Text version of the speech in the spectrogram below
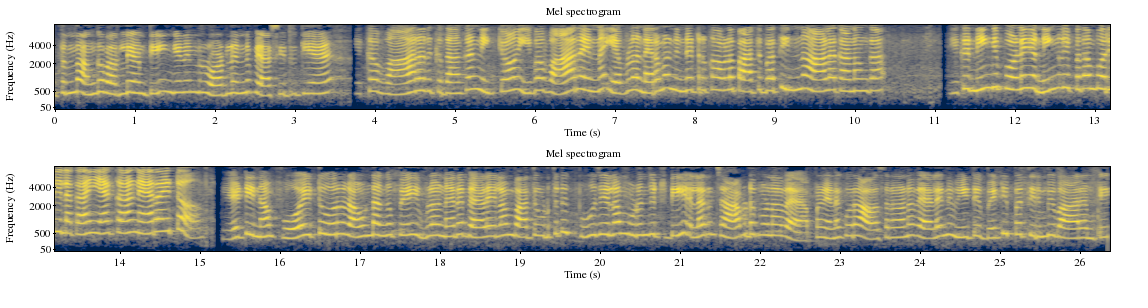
ஃபங்க்ஷனுக்கு கூப்பிட்டு அங்க வரலையாம்டி இங்க நின்று ரோட்ல நின்று பேசிட்டு இருக்கிய. இக்க வாரதுக்குதாக நிக்கும். இவ வார என்ன எவ்வளவு நேரமா நின்னுட்டு இருக்கோம் அவளை பார்த்து பார்த்து இன்னும் ஆளை காணோங்க இக்க நீங்க போலையா. நீங்களும் இப்பதான் போறீங்களக்கா ஏக்கா நேரம் ஆயிட்டோ? ஏட்டி நான் போயிட்டு ஒரு ரவுண்ட் அங்கே போய் இவ்வளோ நேரம் வேலையெல்லாம் பார்த்து கொடுத்துட்டு பூஜையெல்லாம் முடிஞ்சிட்டுடி. எல்லாரும் சாப்பிட போனாவ. அப்போ எனக்கு ஒரு அவசரமான வேலைன்னு வீட்டுக்கு போயிட்டு இப்போ திரும்பி வாரம்டி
